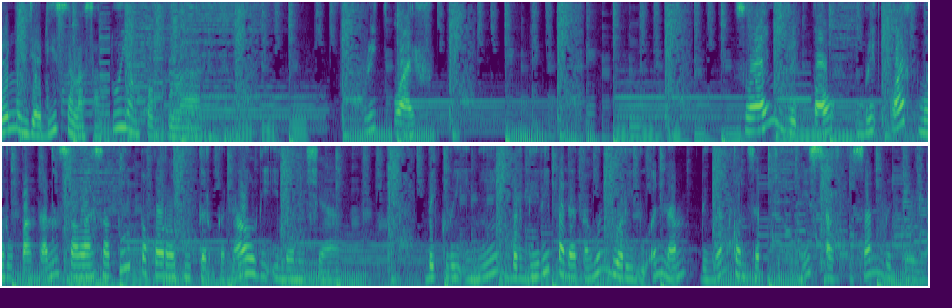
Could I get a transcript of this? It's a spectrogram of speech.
dan menjadi salah satu yang populer. Bread Life. Selain Bread Bread Life merupakan salah satu toko roti terkenal di Indonesia. Bakery ini berdiri pada tahun 2006 dengan konsep Japanese Artisan Bakery.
